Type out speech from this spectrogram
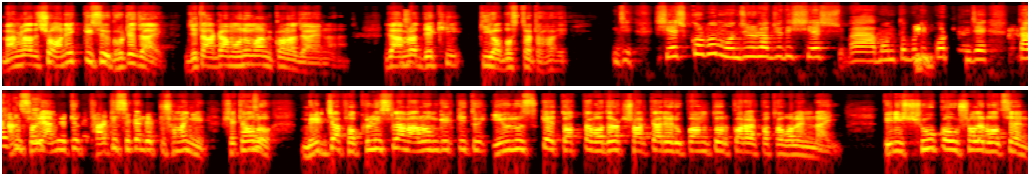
বাংলাদেশে অনেক কিছু ঘটে যায় যেটা আগাম অনুমান করা যায় না। যে আমরা দেখি কি অবস্থাটা হয়। জি শেষ করব। মঞ্জুরুল হক যদি শেষ মন্তব্যটি করতেন যে কালকে সরি আমি একটু থার্টি সেকেন্ড একটু সময় নিই। সেটা হলো মির্জা ফখরুল ইসলাম আলমগীর কিন্তু ইউনুসকে তত্ত্বাবধায়ক সরকারে রূপান্তর করার কথা বলেন নাই। তিনি সুকৌশলে বলছেন,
